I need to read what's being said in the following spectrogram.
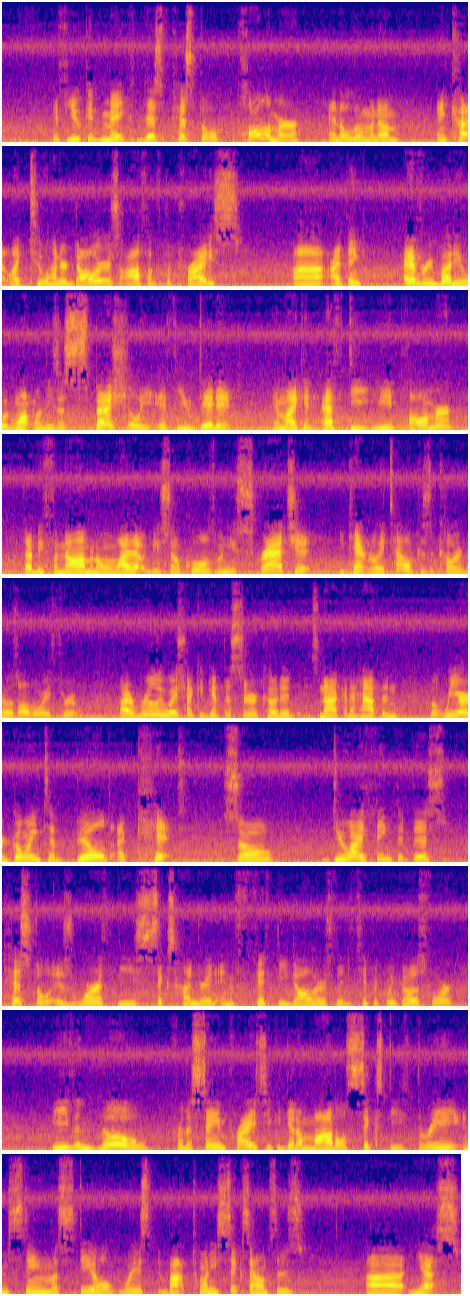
if you could make this pistol polymer and aluminum and cut like $200 off of the price, uh, I think everybody would want one of these, especially if you did it in like an FDE polymer. That'd be phenomenal. And why that would be so cool is when you scratch it, you can't really tell because the color goes all the way through. But I really wish I could get this Cerakoted. It's not going to happen, but we are going to build a kit. So do I think that this pistol is worth the $650 that it typically goes for? Even though for the same price you could get a Model 63 in stainless steel, weighs about 26 ounces, uh, yes,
